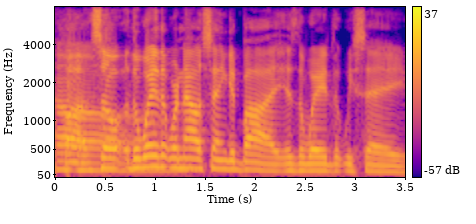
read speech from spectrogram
Uh, so the way that we're now saying goodbye is the way that we say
